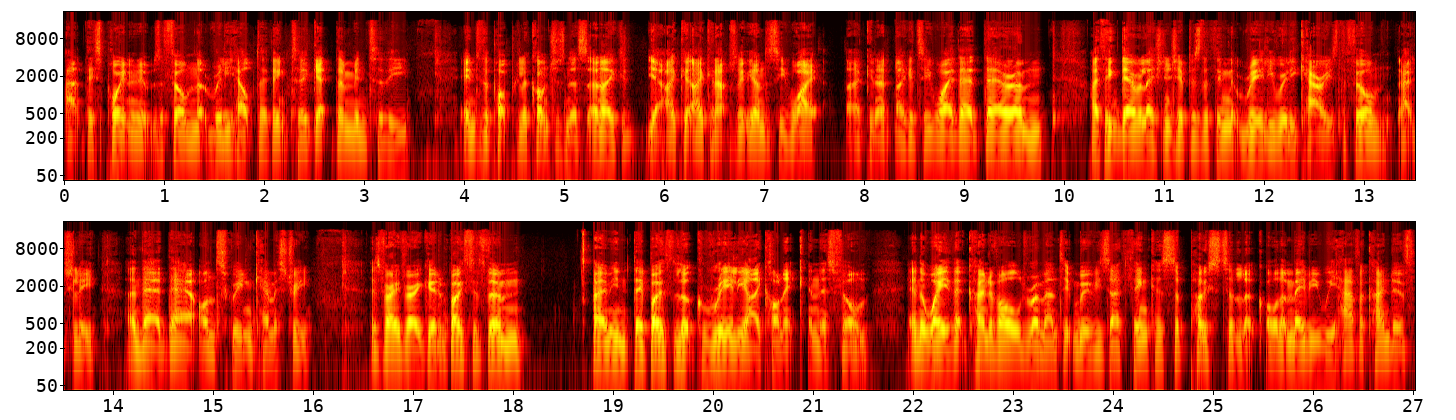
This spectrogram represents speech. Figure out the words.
at this point, and it was a film that really helped, I think, to get them into the into the popular consciousness. And I could, yeah, I could, I can absolutely understand why. I can, I can see why their their um, I think their relationship is the thing that really, really carries the film actually, and their their on screen chemistry is very, very good. And both of them, I mean, they both look really iconic in this film in the way that kind of old romantic movies I think are supposed to look, or that maybe we have a kind of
